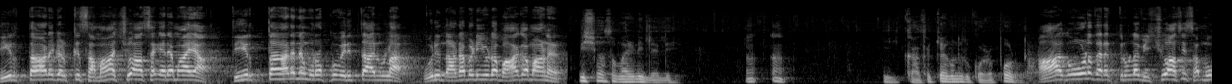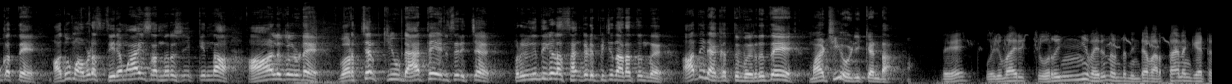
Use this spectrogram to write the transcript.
തീർത്ഥാടകർക്ക് സമാശ്വാസകരമായ തീർത്ഥാടനം ഉറപ്പുവരുത്താനുള്ള ഒരു നടപടിയുടെ ഭാഗമാണ്. വിശ്വാസം വരണില്ലല്ലേ? ഈ കഥയ്ക്ക് അങ്ങനെ ഒരു കുഴപ്പമുണ്ട്. ആഗോള തരത്തിലുള്ള വിശ്വാസി സമൂഹത്തെ അതും അവിടെ സ്ഥിരമായി സന്ദർശിക്കുന്ന ആളുകളുടെ വെർച്വൽ ക്യൂ ഡാറ്റ അനുസരിച്ച് പ്രതിനിധികളെ സംഘടിപ്പിച്ച് നടത്തുന്നത്. അതിനകത്ത് വെറുതെ മഷി ഒഴിക്കണ്ട. ഒരുമാതിരി ചൊറിഞ്ഞു വരുന്നുണ്ട് നിന്റെ വർത്താനം കേട്ട്.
